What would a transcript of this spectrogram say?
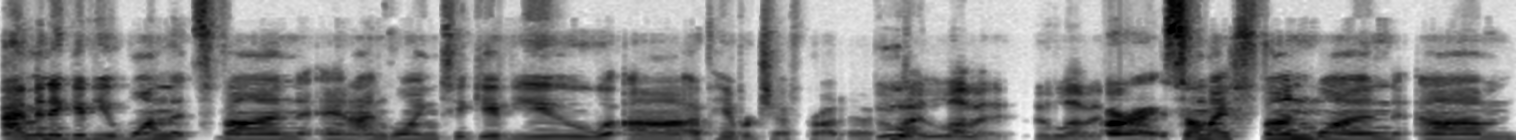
I'm going to give you one that's fun, and I'm going to give you uh, a Pampered Chef product. Ooh, I love it! I love it. All right, so my fun one um,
